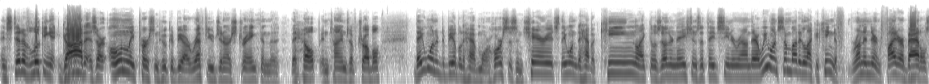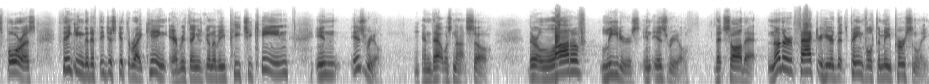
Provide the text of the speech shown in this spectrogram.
Instead of looking at God as our only person who could be our refuge and our strength and the, the help in times of trouble, they wanted to be able to have more horses and chariots. They wanted to have a king like those other nations that they'd seen around there. We want somebody like a king to run in there and fight our battles for us, thinking that if they just get the right king, everything's going to be peachy keen in Israel. Hmm. And that was not so. There are a lot of leaders in Israel that saw that. Another factor here that's painful to me personally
